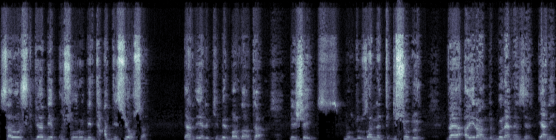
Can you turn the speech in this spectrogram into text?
sarhoşlukta bir kusuru, bir taaddisi yoksa, yani diyelim ki bir bardağda bir şey buldu, zannetti ki sudur ve ayrandır, bu ne benzer. Yani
